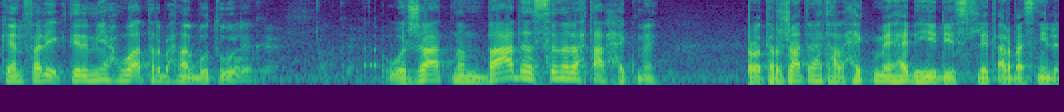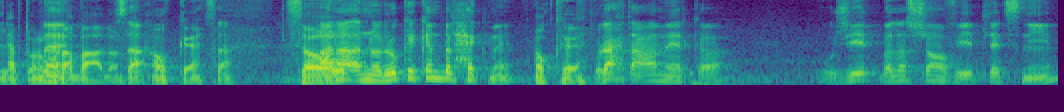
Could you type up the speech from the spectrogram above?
كان فريق كتير منيح وقتها ربحنا البطولة. okay okay. ورجعت من بعد السنة رحت على الحكمة. وقت رجعت رحت على الحكمة هذه هيدي الثلاث أربع سنين اللي لعبتهم ورا بعضهم. صح okay. صح. So... أنا إنه ال rookie كنت بالحكمة. okay. ورحت على أمريكا وجيت بلشت شانفيل ثلاث سنين.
